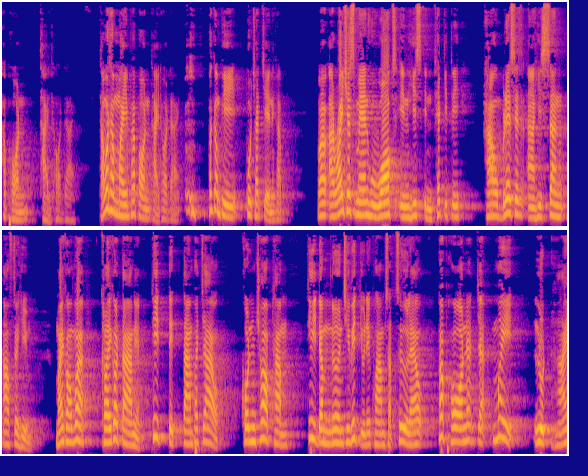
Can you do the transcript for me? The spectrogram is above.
พระพรถ่ายทอดได้ ถามว่าทำไมพระพรถ่ายทอดได้ พระคัมภีร์พูดชัดเจนนะครับว่า a righteous man who walks in his integrity how blessed are his son after him หมายความว่าใครก็ตามเนี่ยที่ติดตามพระเจ้า คนชอบธรรมที่ดำเนินชีวิตอยู่ในความสัตย์ซื่อแล้ว พระพรเนี่ยจะไม่หลุดหาย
